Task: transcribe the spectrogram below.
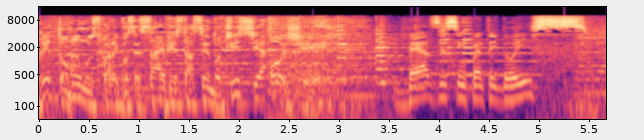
Retomamos para que você saiba que está sendo notícia hoje. 10h52.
